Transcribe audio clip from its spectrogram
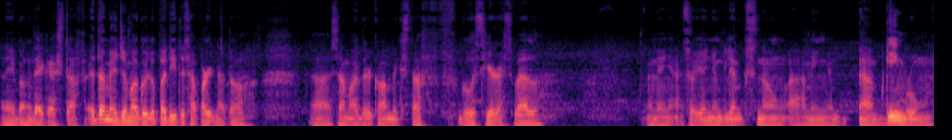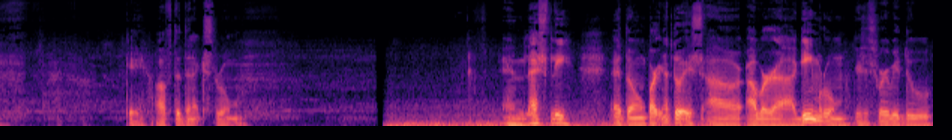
Ano ibang diecast stuff. Ito medyo magulo pa dito sa part na to uh, some other comic stuff goes here as well ano yan so yan yung glimpse ng aming uh, game room okay off to the next room and lastly etong part na to is our, our uh, game room this is where we do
